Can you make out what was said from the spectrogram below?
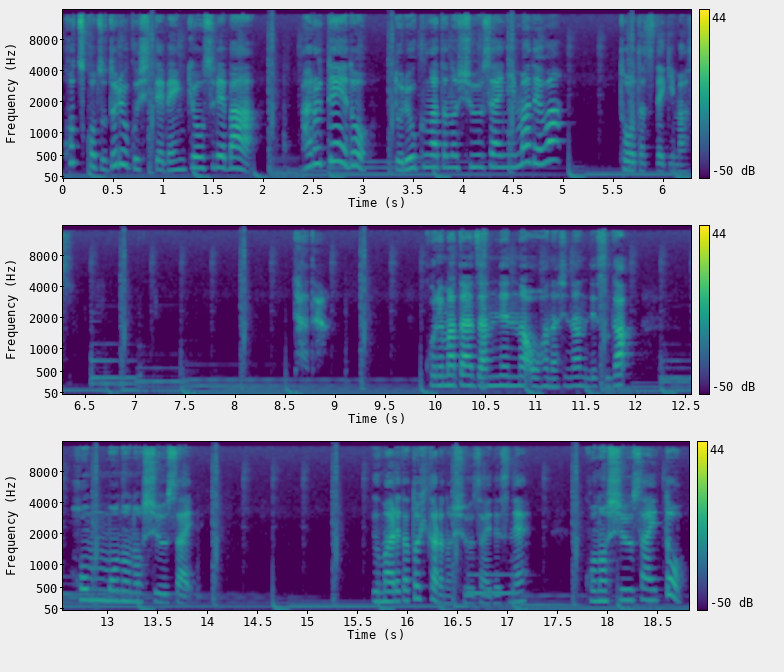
コツコツ努力して勉強すればある程度努力型の秀才にまでは到達できます。ただこれまた残念なお話なんですが本物の秀才。生まれた時からの秀才ですね。この秀才と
